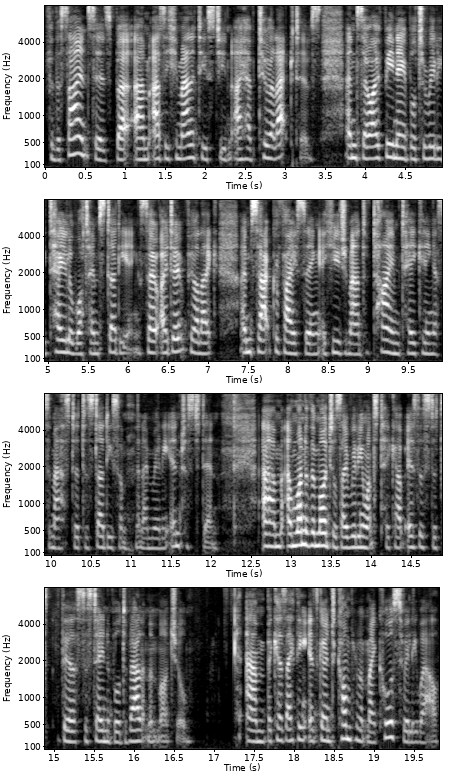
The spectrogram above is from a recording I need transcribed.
for the sciences, but as a humanities student, I have two electives, and so I've been able to really tailor what I'm studying. So I don't feel like I'm sacrificing a huge amount of time taking a semester to study something that I'm really interested in. Um, and one of the modules I really want to take up is the, the Sustainable Development module. um, because I think it's going to complement my course really well,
